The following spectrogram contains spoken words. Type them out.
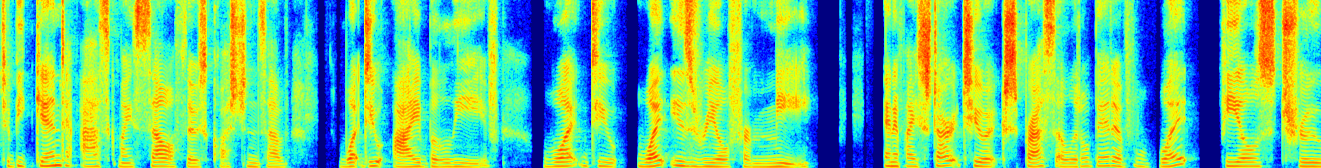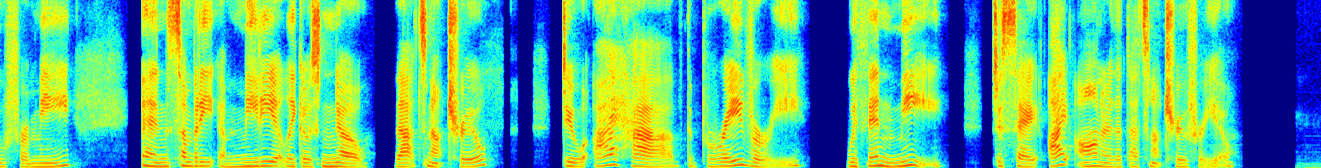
to begin to ask myself those questions of what do I believe? What do what is real for me? And if I start to express a little bit of what feels true for me, and somebody immediately goes, No, that's not true. Do I have the bravery within me to say, I honor that that's not true for you? Mm-hmm.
